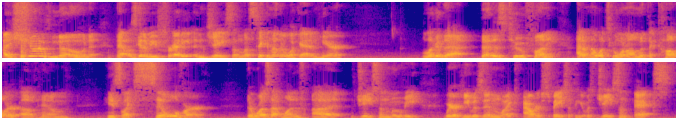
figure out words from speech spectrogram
I should have known that was going to be Freddy and Jason. Let's take another look at him here. Look at that. That is too funny. I don't know what's going on with the color of him. He's like silver. There was that one uh, Jason movie where he was in like outer space. I think it was Jason X.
